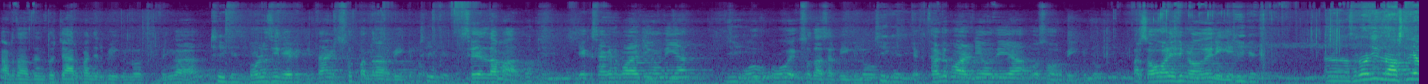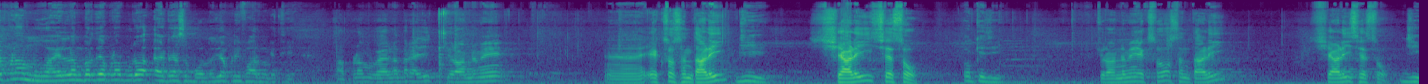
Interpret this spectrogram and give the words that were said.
8-10 ਦਿਨ ਤੋਂ 4-5 ਰੁਪਏ ਕਿਲੋ ਮਹਿੰਗਾ ਠੀਕ ਹੈ ਜੀ। ਹੁਣ ਅਸੀਂ ਰੇਟ ਕੀਤਾ 115 ਰੁਪਏ ਕਿਲੋ। ਠੀਕ ਹੈ। ਸੇਲ ਦਾ ਮਾਲ। ਓਕੇ ਇੱਕ ਸੈਕੰਡ ਕੁਆਲਿਟੀ ਆਉਂਦੀ ਆ। ਉਹ ਉਹ 110 ਰੁਪਏ ਕਿਲੋ। ਇੱਕ ਥਰਡ ਕੁਆਲਿਟੀ ਆਉਂਦੀ ਆ ਉਹ 100 ਰੁਪਏ ਕਿਲੋ। ਪਰ 100 ਵਾਲੀ ਅਸੀਂ ਬਣਾਉਂਦੇ ਨਹੀਂਗੇ ਠੀਕ ਹੈ ਸਰਦਾਰ ਜੀ ਲਾਸਟਲੀ ਆਪਣਾ ਮੋਬਾਈਲ ਨੰਬਰ ਤੇ ਆਪਣਾ ਪੂਰਾ ਐਡਰੈਸ ਬੋਲ ਦਿਓ ਜੀ ਆਪਣੀ ਫਾਰਮ ਕਿੱਥੇ ਹੈ? ਆਪਣਾ ਮੋਬਾਈਲ ਨੰਬਰ ਹੈ ਜੀ 94 147 ਜੀ। 46600 ਓਕੇ ਜੀ। 94 147 46600 ਜੀ।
